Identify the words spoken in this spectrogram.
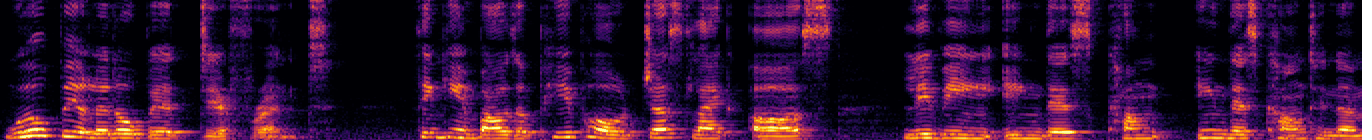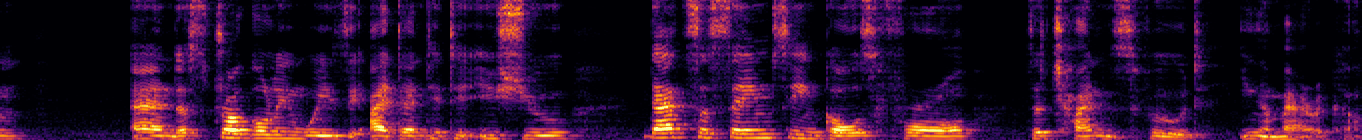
will be a little bit different. Thinking about the people just like us living in this con- in this continent and struggling with the identity issue, that's the same thing goes for the Chinese food in America.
